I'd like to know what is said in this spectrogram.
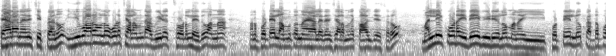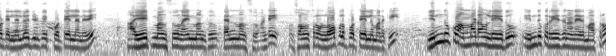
తేడా అనేది చెప్పాను. ఈ వారంలో కూడా చాలామంది ఆ వీడియో చూడలేదు. అన్న మన పొట్టేళ్ళు అమ్ముతున్నాయా లేదని చాలామంది కాల్ చేశారు. మళ్ళీ కూడా ఇదే వీడియోలో మన ఈ పొట్టేళ్ళు పెద్ద పొట్టేళ్ళు నెల్లూరు జుడిపోయి పొట్టేళ్ళు అనేది eight months nine months ten months అంటే సంవత్సరం లోపల పొట్టేళ్ళు మనకి. ఎందుకు అమ్మడం లేదు? ఎందుకు రీజన్ అనేది మాత్రం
